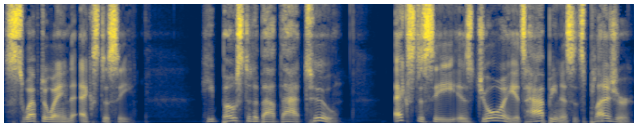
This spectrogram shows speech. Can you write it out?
swept away into ecstasy. He boasted about that too. Ecstasy is joy, it's happiness, it's pleasure.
